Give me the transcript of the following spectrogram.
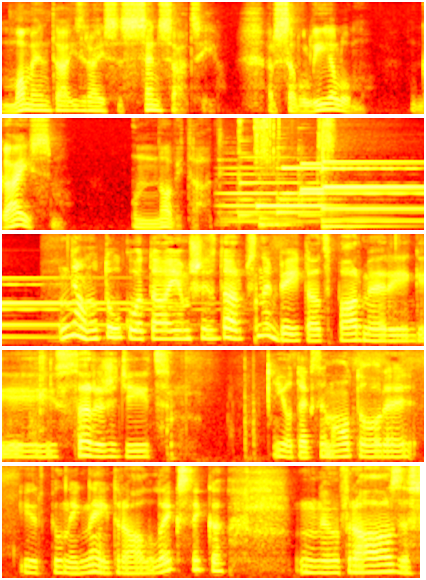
momentā izraisa sensāciju ar savu lielumu, gaismu un novitāti. Jā, nu, tulkotājiem šis darbs nebija tāds pārmērīgi sarežģīts, jo, teiksim, autorē ir pilnīgi neitrāla leksika. Frāzes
